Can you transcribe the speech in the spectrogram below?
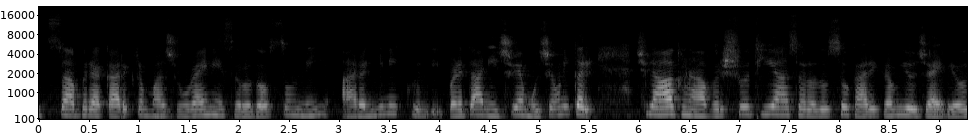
ઉત્સાહભર્યા કાર્યક્રમમાં જોડાઈને સરોદોત્સવની આ રંગીની ખુલ્લી પડતાની જેમ ઉજવણી કરી. છેલ્લા ઘણા વર્ષોથી આ સરોદોત્સવ કાર્યક્રમ યોજાઈ રહ્યો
